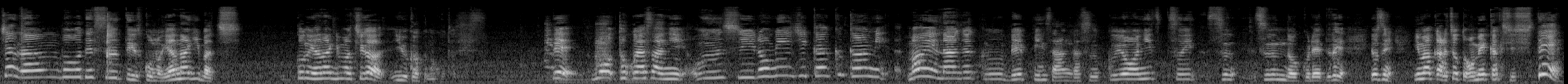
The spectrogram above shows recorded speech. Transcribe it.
町なんぼですっていうこの柳町この柳町が遊郭のことですでもう床屋さんに「後ろ短く髪前長くべっぴんさんがすくようについす住んどくれ」ってで要するに今からちょっとおめかしして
